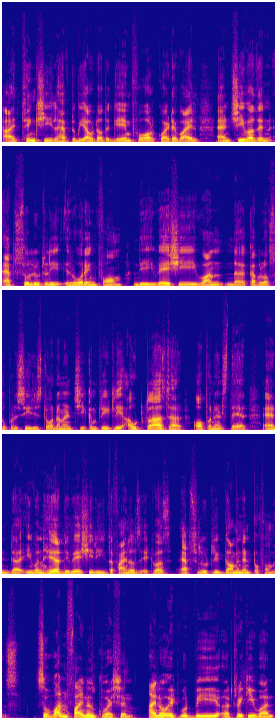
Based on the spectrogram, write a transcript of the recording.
I think she'll have to be out of the game for quite a while. And she was in absolutely roaring form. The way she won the couple of Super Series tournaments, she completely outclassed her opponents there. And uh, even here, the way she reached the finals, it was absolutely dominant performance. So, one final question. I know it would be a tricky one.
